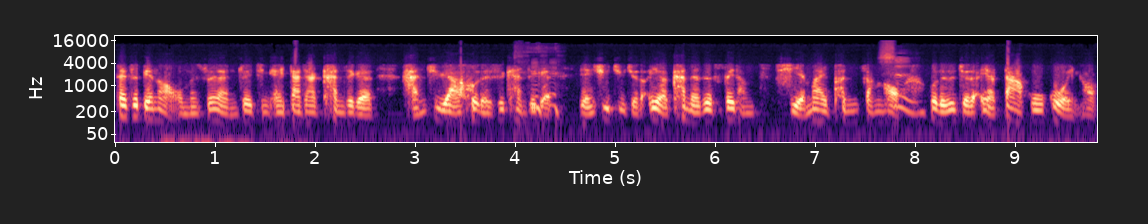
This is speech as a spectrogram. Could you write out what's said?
在这边呢，我们虽然最近哎，大家看这个韩剧啊，或者是看这个 连续剧，觉得哎呀，看的是非常血脉喷张哦，或者是觉得哎呀大呼过瘾哦，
